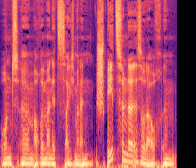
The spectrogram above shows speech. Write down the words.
Und ähm, auch wenn man jetzt, sage ich mal, ein Spätzünder ist oder auch ähm,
